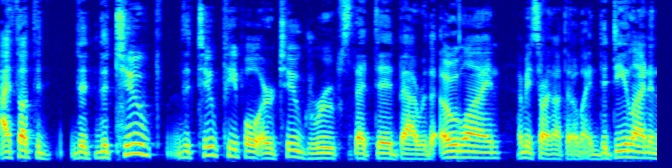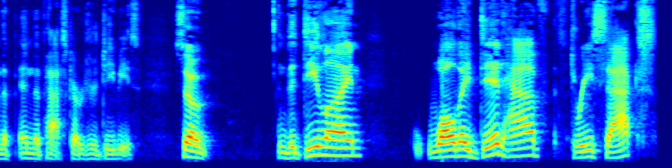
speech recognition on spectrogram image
I thought the, the the two the two people or two groups that did bad were the O line. I mean, sorry, not the O line, the D line and the in the pass coverage or DBs. So the D line, while they did have three sacks,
